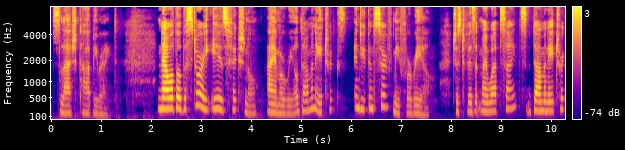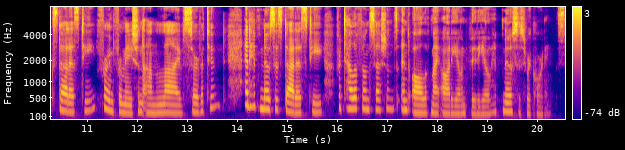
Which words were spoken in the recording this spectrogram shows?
slash copyright. Now, although the story is fictional, I am a real dominatrix, and you can serve me for real. Just visit my websites, dominatrix.st for information on live servitude, and hypnosis.st for telephone sessions and all of my audio and video hypnosis recordings.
